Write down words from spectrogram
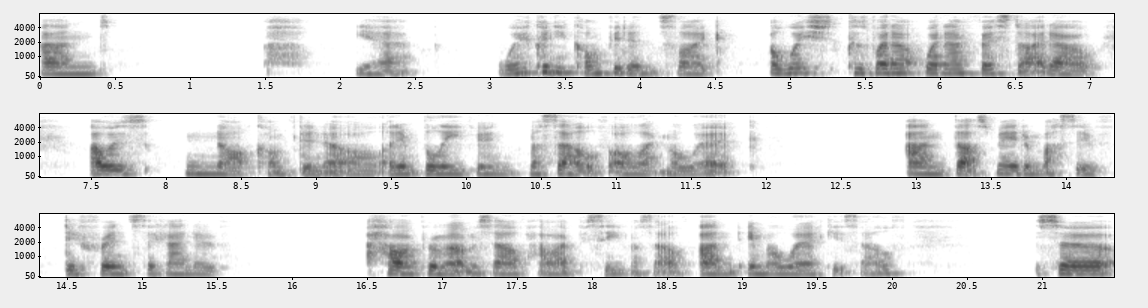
and yeah, work on your confidence. Like I wish because when I when I first started out, I was not confident at all. I didn't believe in myself or like my work. And that's made a massive difference to kind of how I promote myself, how I perceive myself, and in my work itself. So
